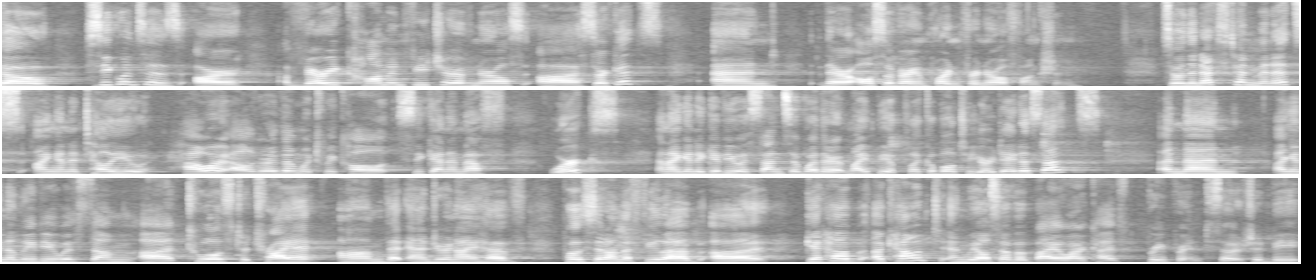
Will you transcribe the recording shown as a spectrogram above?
So sequences are a very common feature of neural uh, circuits, and they're also very important for neural function. So in the next 10 minutes, I'm going to tell you how our algorithm, which we call SeqNMF, works, and I'm going to give you a sense of whether it might be applicable to your data sets. And then I'm going to leave you with some uh, tools to try it um, that Andrew and I have posted on the FeeLab uh, GitHub account, and we also have a bioRxiv preprint, so it should be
